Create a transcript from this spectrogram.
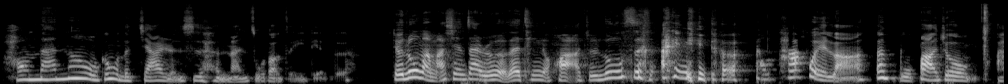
好难呢、哦。我跟我的家人是很难做到这一点的。就露妈妈现在如果有在听的话，就是露是很爱你的哦，她会啦，但我爸就啊，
